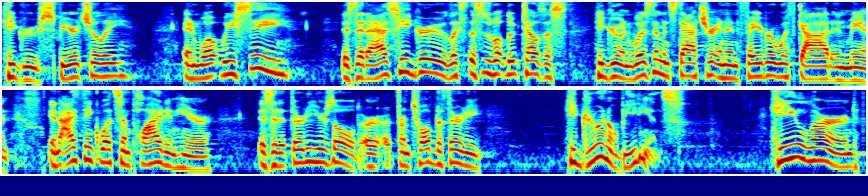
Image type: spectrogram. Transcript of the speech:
he grew spiritually. And what we see is that as he grew, this is what Luke tells us, he grew in wisdom and stature and in favor with God and man. And I think what's implied in here is that at 30 years old, or from 12 to 30, he grew in obedience. He learned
